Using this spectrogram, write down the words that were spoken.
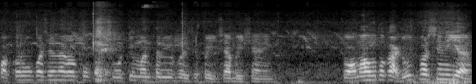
પકડવું પડશે ને કોકની ચોટી મંતરવી પડશે પૈસા પૈસાની. ચોમાસું તો કાઢવું જ પડશે ને યાર.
